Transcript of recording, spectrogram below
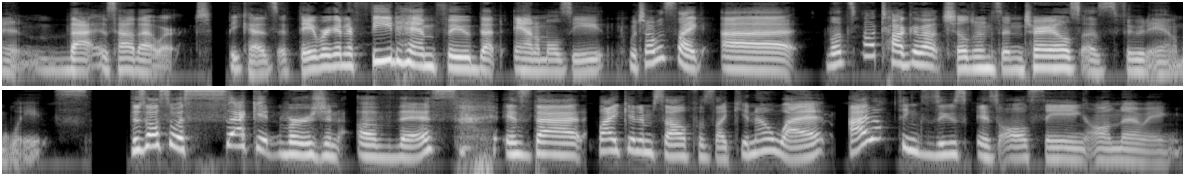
And that is how that worked. Because if they were going to feed him food that animals eat, which I was like, uh, let's not talk about children's entrails as food animal eats. There's also a second version of this is that Lycan himself was like, you know what? I don't think Zeus is all seeing, all knowing.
